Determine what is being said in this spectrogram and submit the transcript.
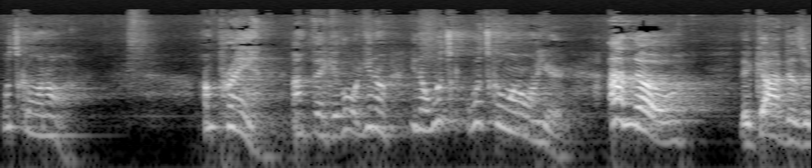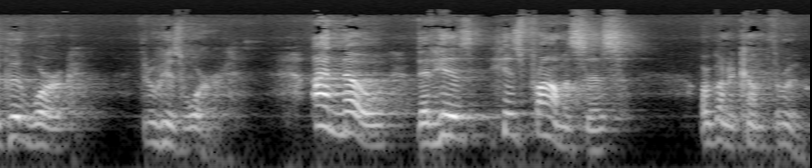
what's going on? I'm praying. I'm thinking, Lord, you know, you know what's, what's going on here? I know that God does a good work through his word. I know that his, his promises are going to come through.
